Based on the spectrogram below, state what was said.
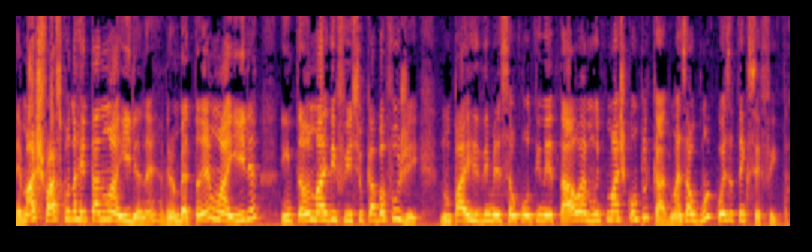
É mais fácil quando a gente está numa ilha, né? A Grã-Bretanha é uma ilha, então é mais difícil o cabo fugir. Num país de dimensão continental é muito mais complicado, mas alguma coisa tem que ser feita.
